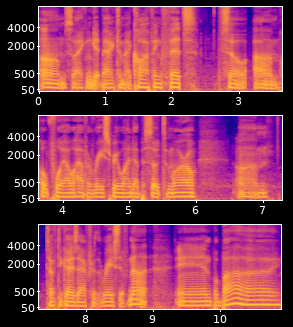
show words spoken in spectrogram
um, so I can get back to my coughing fits. So um, hopefully I will have a race rewind episode tomorrow. Um, talk to you guys after the race if not. And bye bye.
